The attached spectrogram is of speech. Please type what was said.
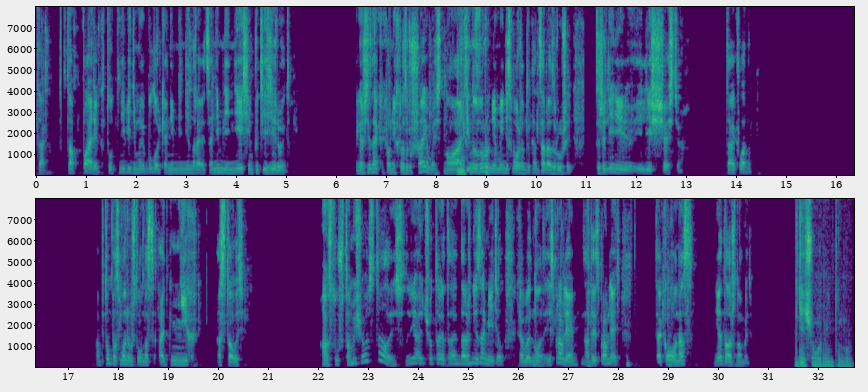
Так, стопарик, тут невидимые блоки, они мне не нравятся, они мне не симпатизируют. Я, конечно, не знаю, какая у них разрушаемость, но них- один из уровней мы не сможем до конца разрушить. К сожалению или счастью. Так, ладно. А потом посмотрим, что у нас от них осталось. А, слушай, там еще осталось. Я что-то это даже не заметил. Как бы, ну, исправляем. Надо исправлять. Такого у нас не должно быть. Где еще уровень тут был?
